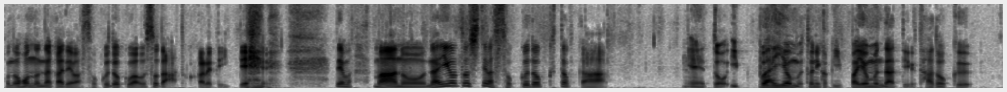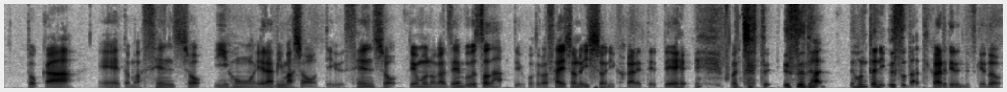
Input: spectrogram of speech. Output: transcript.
この本の中では速読は嘘だと書かれていて で、まあ、あの内容としては速読とか、えーと、いっぱい読む、とにかくいっぱい読むんだっていう多読とか、えーとまあ、選書、いい本を選びましょうっていう選書っていうものが全部嘘だっていうことが最初の一章に書かれてて、まあ、ちょっと嘘だ本当に嘘だって書かれてるんですけど、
